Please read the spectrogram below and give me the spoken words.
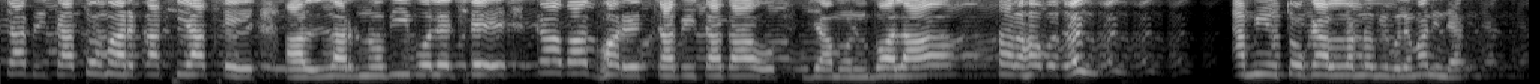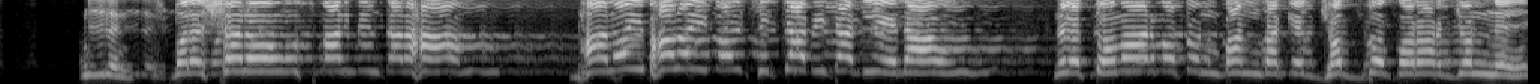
চাবিটা তোমার কাছে আছে। আল্লাহর নবী বলেছে, কাবা ঘরের চাবিটা দাও। যেমন বলা, তালহা বলে আমিও তোকে আল্লাহ নবী বলে মানি না। বুঝলেন? বলে সরো উসমান বিন তারহাম ভালোই ভালোই বলছি চাবিটা দিয়ে দাও। নলে তোমার মতন বান্দাকে জব্দ করার জন্যে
